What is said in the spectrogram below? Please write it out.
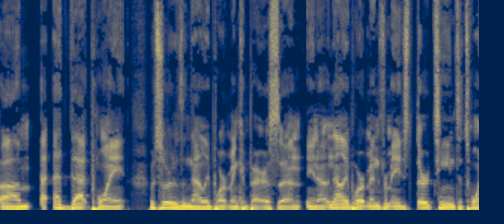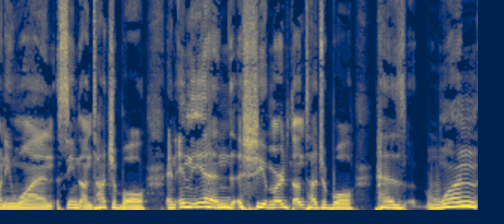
um, at, at that point, which sort of the Natalie Portman comparison. You know, Natalie Portman from age 13 to 21 seemed untouchable, and in the end, she emerged untouchable, has won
